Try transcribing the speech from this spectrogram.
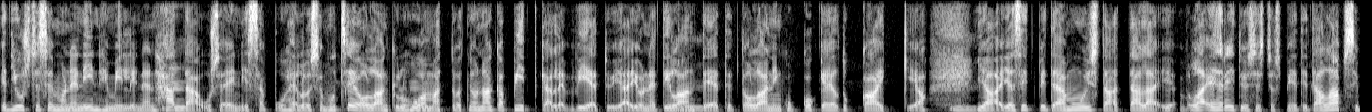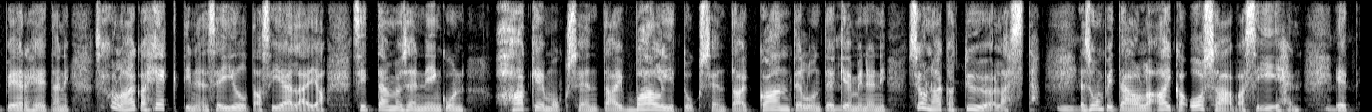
Että just se semmoinen inhimillinen mm. hätä mm. usein niissä puheluissa, mutta se ollaan kyllä mm. huomattu, että ne on aika pitkälle vietyjä jo ne tilanteet, mm. että ollaan niin kuin kokeiltu kaikkia. Mm. Ja, ja sitten pitää muistaa, että täällä erityisesti jos mietitään lapsiperheitä, niin se on aika hektinen se ilta siellä ja sitten tämmöisen niin kuin – hakemuksen tai valituksen tai kantelun tekeminen, niin se on aika työlästä. Mm. Ja sun pitää olla aika osaava siihen, mm. että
